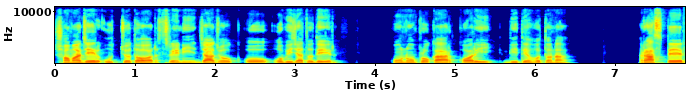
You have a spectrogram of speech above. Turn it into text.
সমাজের উচ্চতর শ্রেণি যাজক ও অভিজাতদের কোনো প্রকার করই দিতে হতো না। রাষ্ট্রের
